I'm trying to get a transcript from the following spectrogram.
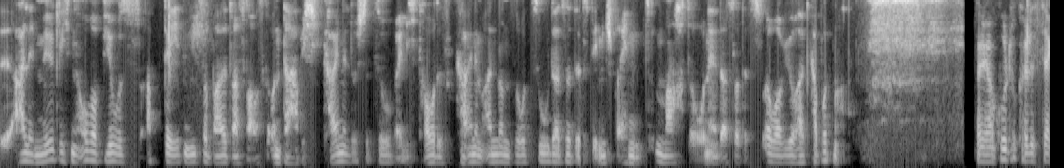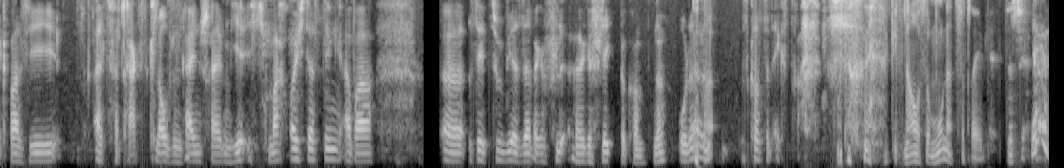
äh, alle möglichen Overviews updaten, sobald was rauskommt. Und da habe ich keine Lust dazu, weil ich traue das keinem anderen so zu, dass er das dementsprechend macht, ohne dass er das Overview halt kaputt macht. Naja, gut, du könntest ja quasi als Vertragsklausel reinschreiben, hier, ich mache euch das Ding, aber äh, seht zu, wie er selber gefl äh, gepflegt bekommt, ne? Oder? Es kostet extra. genau, so Monatsverträge. Das wäre ja.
